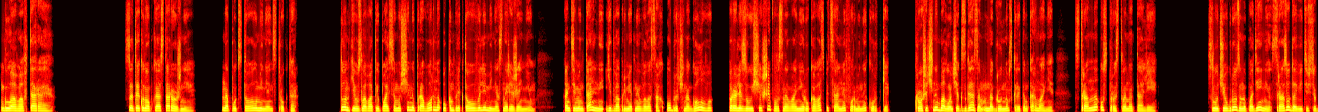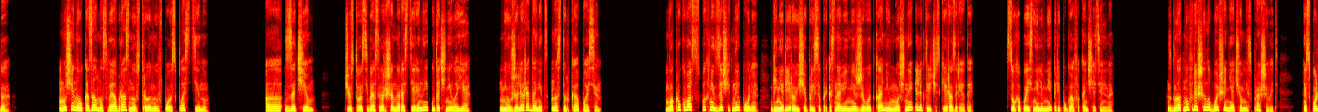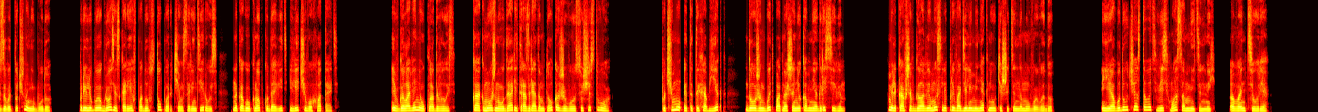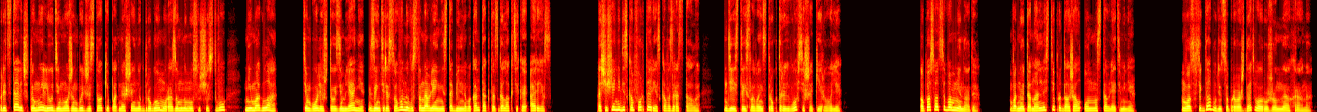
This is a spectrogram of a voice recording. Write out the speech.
Глава вторая. «С этой кнопкой осторожнее», — напутствовал меня инструктор. Тонкие узловатые пальцы мужчины проворно укомплектовывали меня снаряжением. Антиментальный, едва приметный в волосах обруч на голову, парализующий шип в основании рукава специальной форменной куртки, крошечный баллончик с газом в нагрудном скрытом кармане, странное устройство на талии. В случае угрозы нападения сразу давите сюда. Мужчина указал на своеобразную, встроенную в пояс пластину. «А зачем?» Чувствуя себя совершенно растерянной, уточнила я. «Неужели раданец настолько опасен?» Вокруг вас вспыхнет защитное поле, генерирующее при соприкосновении с живой тканью мощные электрические разряды. Сухо пояснили мне, перепугав окончательно. Сглотнув, решила больше ни о чем не спрашивать. Использовать точно не буду. При любой угрозе скорее впаду в ступор, чем сориентируюсь, на какую кнопку давить или чего хватать. И в голове не укладывалось, как можно ударить разрядом тока живое существо? Почему этот их объект должен быть по отношению ко мне агрессивен? Мелькавшие в голове мысли приводили меня к неутешительному выводу. Я буду участвовать в весьма сомнительной авантюре. Представить, что мы, люди, можем быть жестоки по отношению к другому разумному существу, не могла. Тем более, что земляне заинтересованы в установлении стабильного контакта с галактикой Арес. Ощущение дискомфорта резко возрастало. Действия и слова инструктора и вовсе шокировали. «Опасаться вам не надо». В одной тональности продолжал он наставлять меня. «Вас всегда будет сопровождать вооруженная охрана».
